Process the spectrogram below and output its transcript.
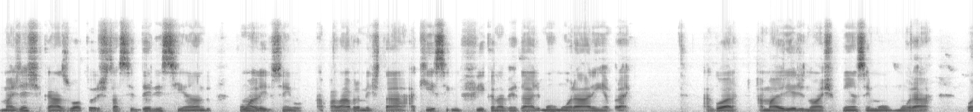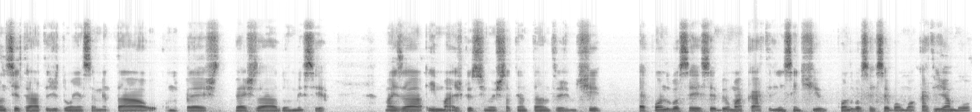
Mas neste caso, o autor está se deliciando com a lei do Senhor. A palavra meditar aqui significa, na verdade, murmurar em hebraico. Agora, a maioria de nós pensa em murmurar quando se trata de doença mental ou quando presta a adormecer. Mas a imagem que o Senhor está tentando transmitir é quando você recebeu uma carta de incentivo, quando você recebeu uma carta de amor.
